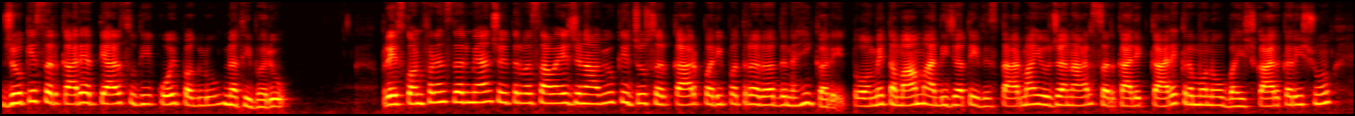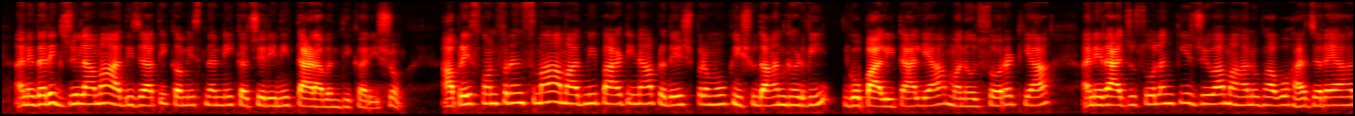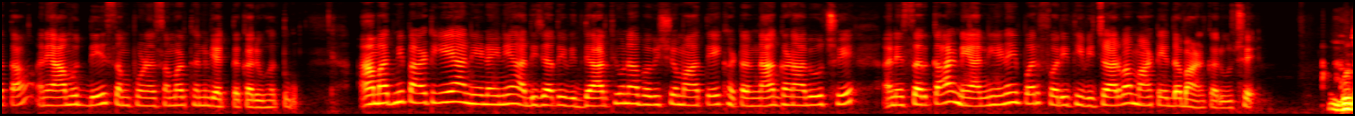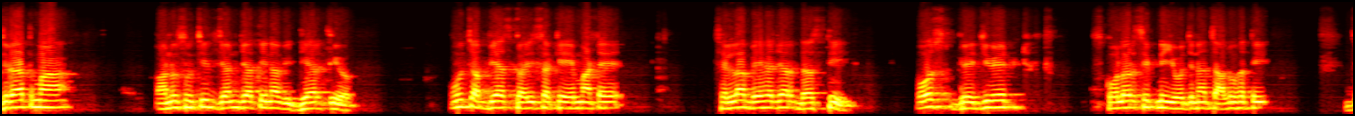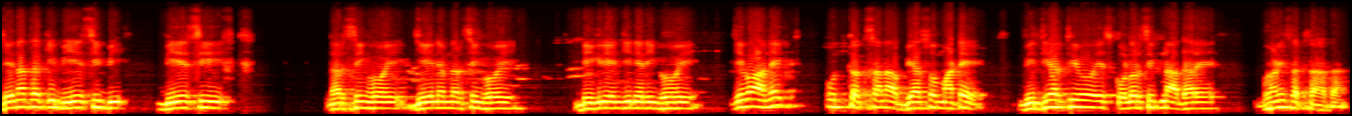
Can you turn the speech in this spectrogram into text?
જો કે સરકારે અત્યાર સુધી કોઈ પગલું નથી ભર્યું. પ્રેસ કોન્ફરન્સ દરમિયાન ચૈત્ર વસાવાએ જણાવ્યું કે જો સરકાર પરિપત્ર રદ નહીં કરે, તો અમે તમામ આદિજાતિ વિસ્તારમાં યોજાનાર સરકારી કાર્યક્રમોનો બહિષ્કાર કરીશું અને દરેક જિલ્લામાં આદિજાતિ કમિશનરની કચેરીની તાળાબંધી કરીશું. આ પ્રેસ કોન્ફરન્સમાં આમ આદમી પાર્ટીના પ્રદેશ પ્રમુખ ઈશુદાન ગઢવી ગોપાલ ઇટાલિયા, મનોજ સોરઠિયા અને રાજુ સોલંકી જેવા મહાનુભાવો હાજર રહ્યા હતા અને આ મુદ્દે સંપૂર્ણ સમર્થન વ્યક્ત કર્યું હતું. આમ આદમી પાર્ટીએ આ નિર્ણયને આદિજાતિ વિદ્યાર્થીઓના ભવિષ્ય માટે ખતરનાક ગણાવ્યો છે અને સરકારને આ નિર્ણય પર ફરીથી વિચારવા માટે દબાણ કર્યું છે. ગુજરાતમાં અનુસૂચિત જનજાતિના વિદ્યાર્થીઓ ઉચ્ચ અભ્યાસ કરી શકે એ માટે છેલ્લા બે હજાર દસથી પોસ્ટ ગ્રેજ્યુએટ સ્કોલરશીપની યોજના ચાલુ હતી. જેના થકી બીએસસી બીએસસી નર્સિંગ હોય જીએનએમ નર્સિંગ હોય ડિગ્રી એન્જિનિયરિંગ હોય, જેવા અનેક ઉચ્ચ કક્ષાના અભ્યાસો માટે વિદ્યાર્થીઓ એ સ્કોલરશીપના આધારે ભણી શકતા હતા.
